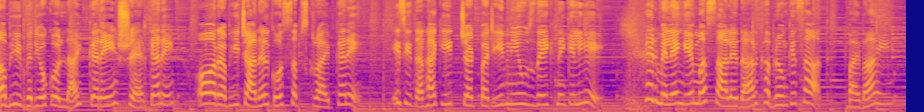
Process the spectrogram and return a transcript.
अभी वीडियो को लाइक करें, शेयर करें और अभी चैनल को सब्सक्राइब करें। इसी तरह की चटपटी न्यूज़ देखने के लिए। फिर मिलेंगे मसालेदार खबरों के साथ। बाय बाय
